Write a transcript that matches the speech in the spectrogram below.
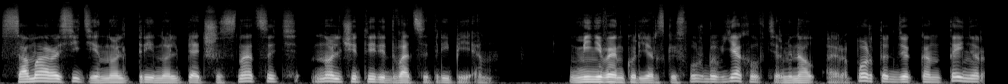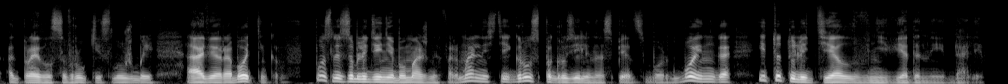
Самара Сити 030516 0423 ПМ. Минивэн курьерской службы въехал в терминал аэропорта, где контейнер отправился в руки службы авиаработников. После соблюдения бумажных формальностей груз погрузили на спецборд Боинга, и тот улетел в неведанные дали.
